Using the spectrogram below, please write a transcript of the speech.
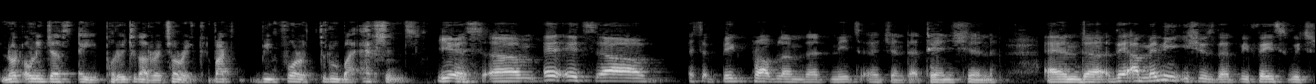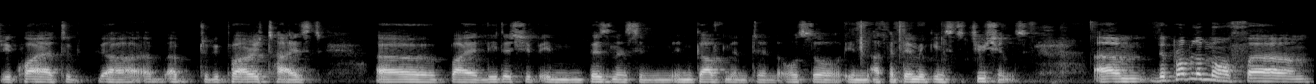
not only just a political rhetoric, but being followed through by actions. Yes, um, it, it's uh, it's a big problem that needs urgent attention. And uh, there are many issues that we face which require to uh, uh, to be prioritized uh, by leadership in business, in, in government, and also in academic institutions. Um, the problem of um,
